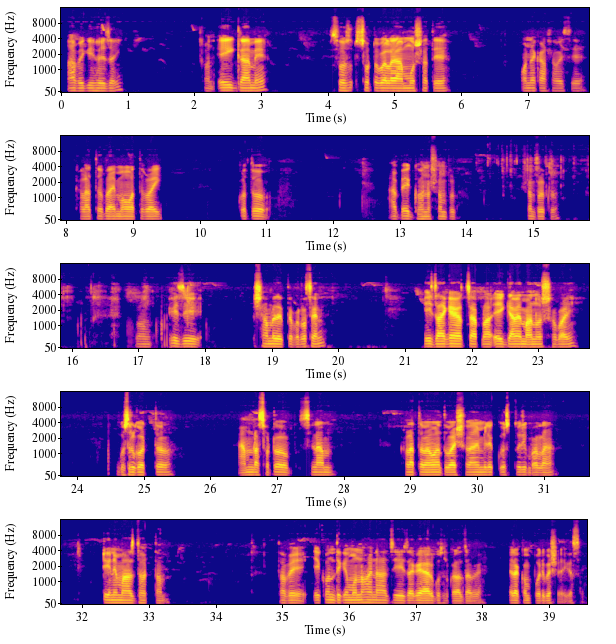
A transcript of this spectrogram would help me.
আবেগী হয়ে যায় কারণ এই গ্রামে ছোটবেলায় আম্মুর সাথে অনেক আসা হয়েছে। খালাতো ভাই, মামাতো ভাই, কত আবেগ, ঘন সম্পর্ক সম্পর্ক। এবং এই যে সামনে দেখতে পাচ্ছেন এই জায়গায় হচ্ছে আপনার, এই গ্রামের মানুষ সবাই গোসল করত। আমরা ছোট ছিলাম, খালাতো মামাতো ভাই সবাই মিলে কস্তুরি পালা টেনে মাছ ধরতাম। তবে এখন থেকে মনে হয় না যে এই জায়গায় আর গোসল করা যাবে, এরকম পরিবেশ হয়ে গেছে।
